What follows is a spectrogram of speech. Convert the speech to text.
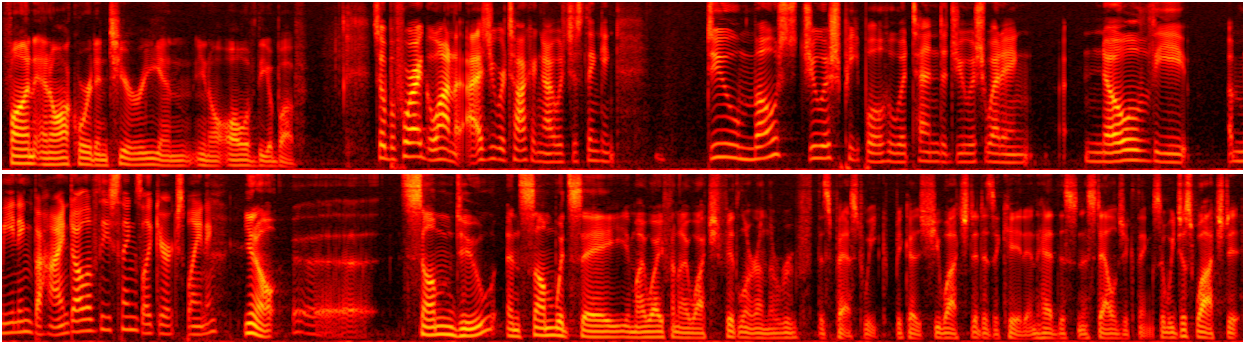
fun and awkward and teary and you know all of the above. So before I go on, as you were talking, I was just thinking: Do most Jewish people who attend a Jewish wedding know the meaning behind all of these things, like you're explaining? You know. Uh, some do, and some would say, my wife and I watched Fiddler on the Roof this past week because she watched it as a kid and had this nostalgic thing. So we just watched it.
